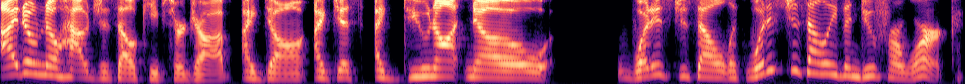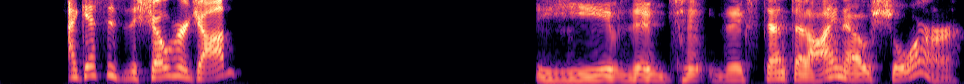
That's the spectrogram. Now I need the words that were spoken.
I don't know how Gizelle keeps her job. I don't. I just, I do not know what is Gizelle like. What does Gizelle even do for work? I guess is the show her job? Yeah, the, to the extent that I know, sure.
